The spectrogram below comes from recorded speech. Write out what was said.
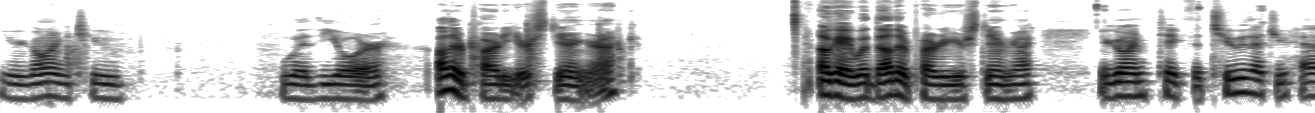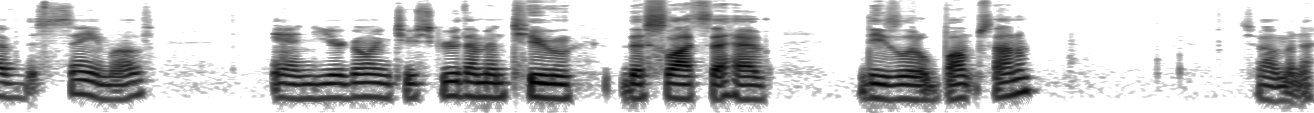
you're going to, with your other part of your steering rack, okay, with the other part of your steering rack, you're going to take the two that you have the same of, and you're going to screw them into the slots that have these little bumps on them. So I'm going to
